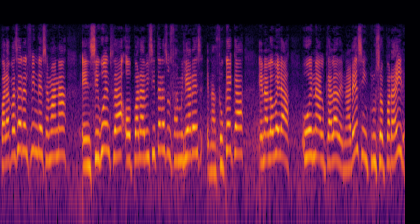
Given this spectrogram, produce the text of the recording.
para pasar el fin de semana en Sigüenza o para visitar a sus familiares en Azuqueca, en Alovera o en Alcalá de Henares, incluso para ir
